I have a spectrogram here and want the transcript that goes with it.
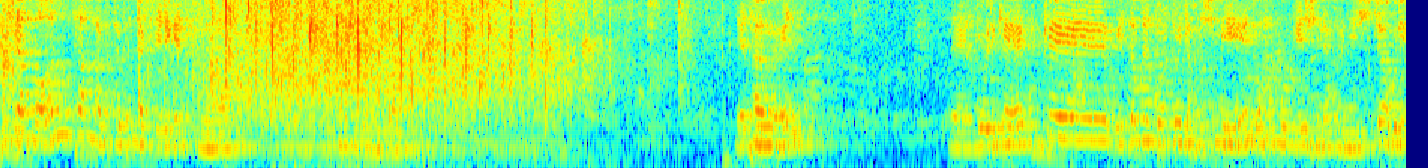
다시 한번 참 박수 부탁드리겠습니다. 감사합니다. 네, 다음은 네, 또 이렇게 국회 의정 활동을 또 열심히 또 하고 계시는 분이시죠. 우리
